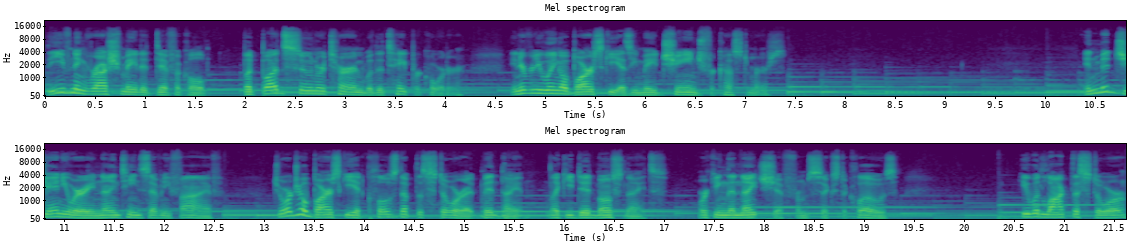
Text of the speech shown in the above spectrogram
The evening rush made it difficult, but Bud soon returned with a tape recorder, interviewing Obarski as he made change for customers. In mid January 1975, George Obarski had closed up the store at midnight, like he did most nights, working the night shift from 6 to close. He would lock the store,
